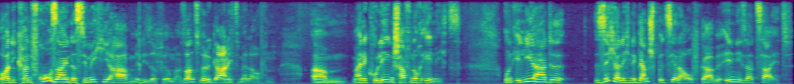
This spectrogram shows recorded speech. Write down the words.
oh, die können froh sein, dass sie mich hier haben in dieser Firma. Sonst würde gar nichts mehr laufen. Ähm, meine Kollegen schaffen noch eh nichts. Und Elia hatte sicherlich eine ganz spezielle Aufgabe in dieser Zeit.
